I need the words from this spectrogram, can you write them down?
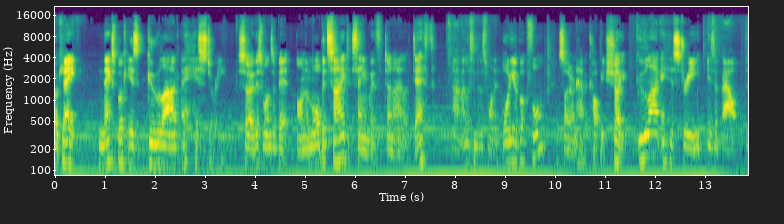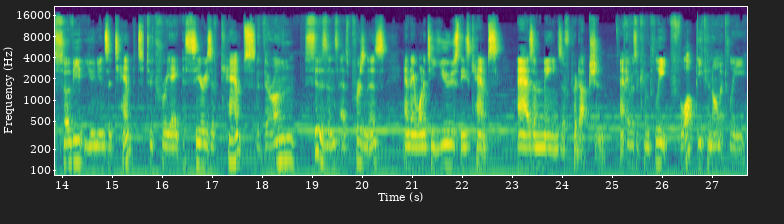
Okay, next book is Gulag A History. So this one's a bit on the morbid side, same with Denial of Death. Um, I listened to this one in audiobook form, so I don't have a copy to show you. Gulag A History is about the Soviet Union's attempt to create a series of camps with their own citizens as prisoners, and they wanted to use these camps as a means of production. And it was a complete flop economically,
